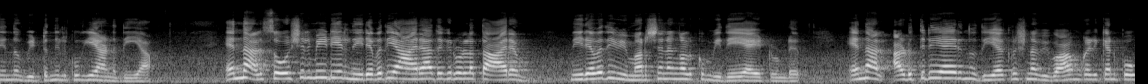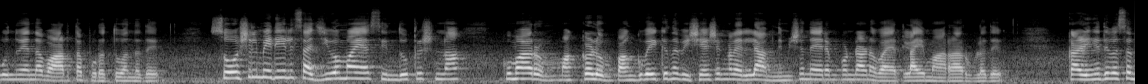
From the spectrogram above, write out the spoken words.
നിന്നും വിട്ടുനിൽക്കുകയാണ് ദിയ. എന്നാൽ സോഷ്യൽ മീഡിയയിൽ നിരവധി ആരാധകരുള്ള താരം നിരവധി വിമർശനങ്ങൾക്കും വിധേയായിട്ടുണ്ട്. എന്നാൽ അടുത്തിടെയായിരുന്നു ദിയ കൃഷ്ണ വിവാഹം കഴിക്കാൻ പോകുന്നു എന്ന വാർത്ത പുറത്തു വന്നത് സോഷ്യൽ മീഡിയയിൽ സജീവമായ സിന്ധു കൃഷ്ണ കുമാറും മക്കളും പങ്കുവയ്ക്കുന്ന വിശേഷങ്ങളെല്ലാം നിമിഷനേരം കൊണ്ടാണ് വൈറലായി മാറാറുള്ളത്. കഴിഞ്ഞ ദിവസം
